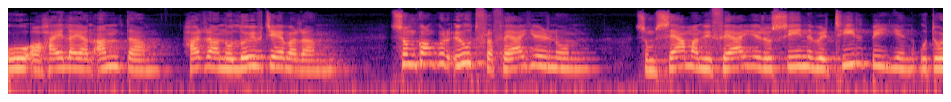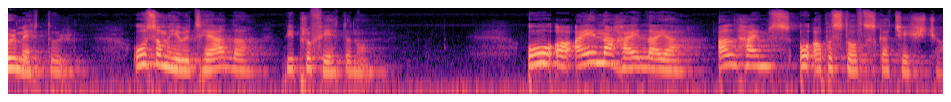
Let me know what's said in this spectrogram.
Og av heilajan anda, harran og løyvdjevaran, som gonger ut fra fægjernon, som saman vi fægjer og sine vir tilbyen og dørmettur, og som hever tala vi profetenon. Og av eina heilaja Alheims og apostolska kyrkja.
